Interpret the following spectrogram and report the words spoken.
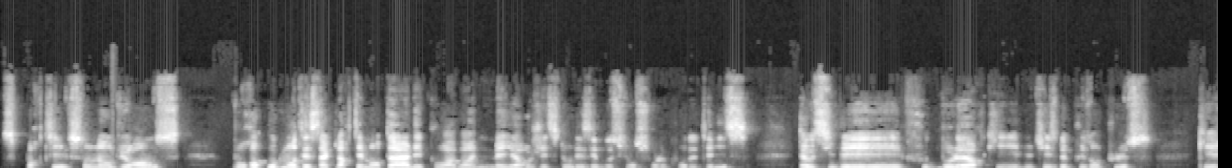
sportive, son endurance, pour augmenter sa clarté mentale et pour avoir une meilleure gestion des émotions sur le cours de tennis. Tu as aussi des footballeurs qui l'utilisent de plus en plus. Tu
